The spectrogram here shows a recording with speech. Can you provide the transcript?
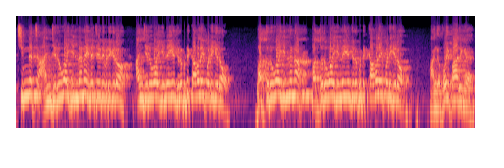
சின்ன சி- அஞ்சு ரூபாய் இல்லைன்னா என்ன செய்து விடுகிறோம்? அஞ்சு ரூபாய் இல்லையேன்னு சொல்லிவிட்டு கவலைப்படுகிறோம். பத்து ரூபாய் இல்லைன்னா பத்து ரூபாய் இல்லையேன்னு சொல்லிவிட்டு கவலைப்படுகிறோம். அங்க போய் பாருங்க.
